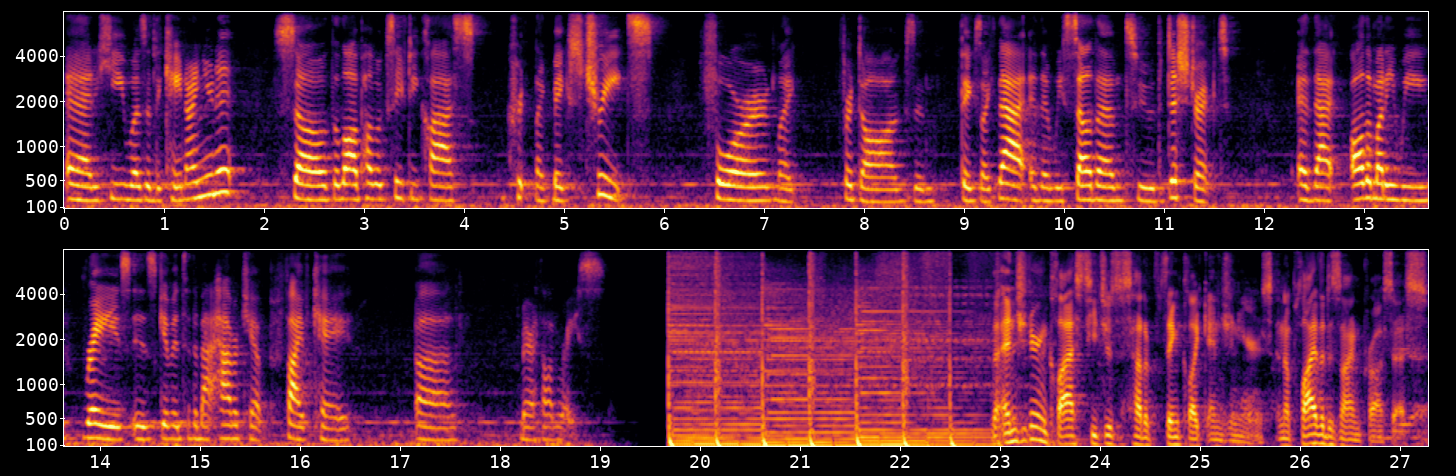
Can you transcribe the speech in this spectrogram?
and he was in the K9 unit. So the law and public safety class like makes treats for like for dogs and things like that, and then we sell them to the district, and that all the money we raise is given to the Matt Haverkamp 5K uh, marathon race. The engineering class teaches us how to think like engineers and apply the design process.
